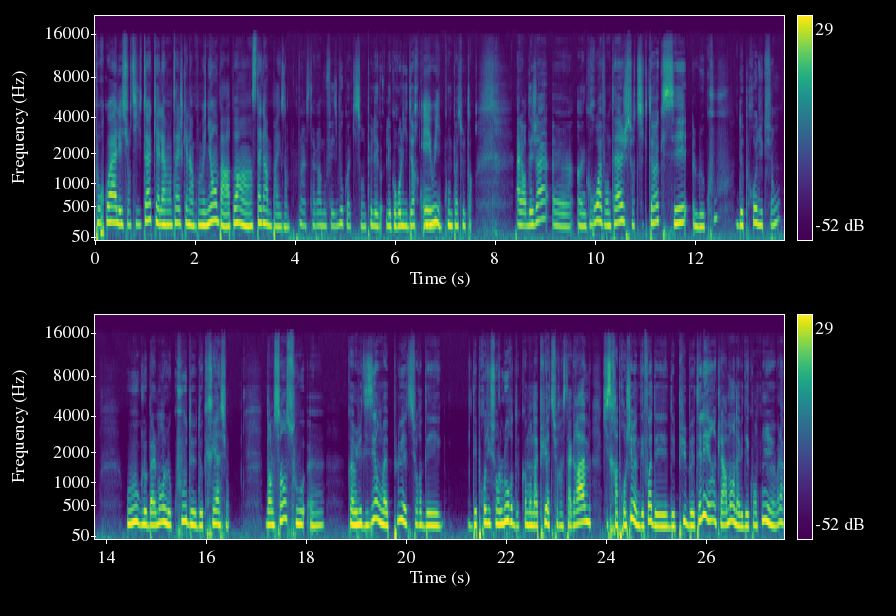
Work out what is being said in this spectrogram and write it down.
pourquoi aller sur TikTok? Quel avantage, quel inconvénient par rapport à Instagram, par exemple? Instagram ou Facebook, qui sont un peu les, gros leaders qu'on oui. qu pas tout le temps. Alors déjà, euh, un gros avantage sur TikTok, c'est le coût de production ou globalement le coût de, création. Dans le sens où, euh, comme je disais, on va plus être sur des, productions lourdes comme on a pu être sur Instagram, qui se rapprochaient même des fois des, des pubs télé. Hein. Clairement, on avait des contenus, euh, voilà.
